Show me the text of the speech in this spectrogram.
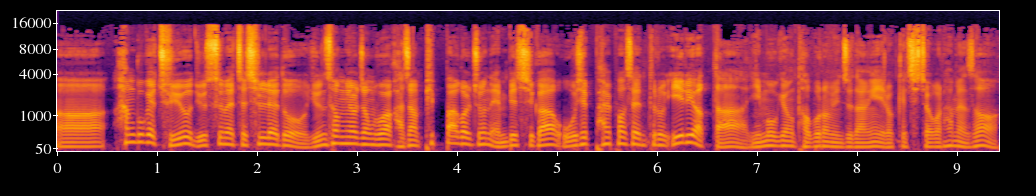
어, 한국의 주요 뉴스 매체 신뢰도 윤석열 정부가 가장 핍박을 준 MBC가 58%로 1위였다. 이모경 더불어민주당이 이렇게 지적을 하면서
